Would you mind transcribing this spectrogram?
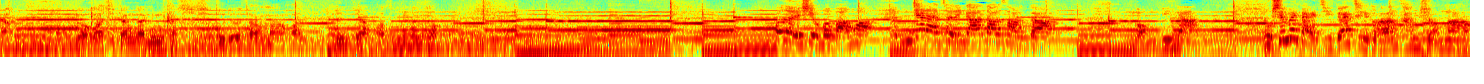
啊，我我是感觉恁确实是拄着啥麻烦，恁这拍什么安怎？我就是想无办法，唔才来找恁甲我斗相共。戆囡仔，有啥物代志都要找大人参详啊！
